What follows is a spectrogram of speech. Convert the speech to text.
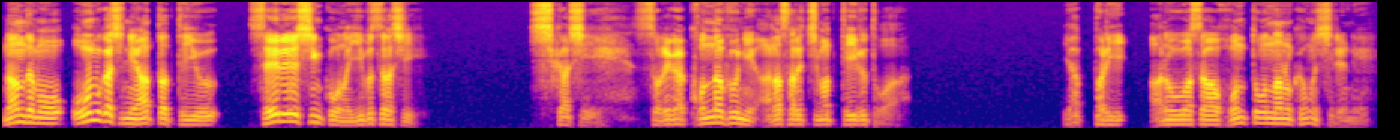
何でも大昔にあったっていう精霊信仰の遺物らしい。しかしそれがこんな風に荒らされちまっているとは。やっぱりあの噂は本当なのかもしれねえ。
